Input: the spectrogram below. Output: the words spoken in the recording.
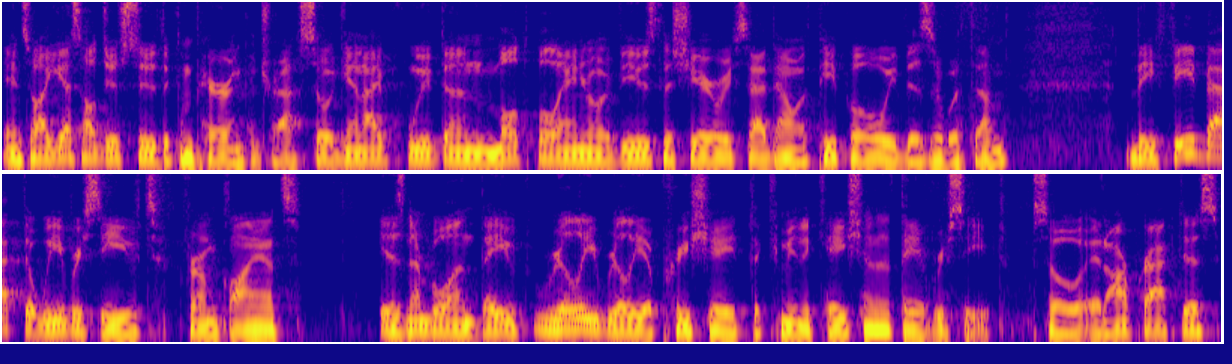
And so I guess I'll just do the compare and contrast. So again, I've, we've done multiple annual reviews this year. We've sat down with people, we visited with them. The feedback that we've received from clients is number one, they really, really appreciate the communication that they have received. So in our practice,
